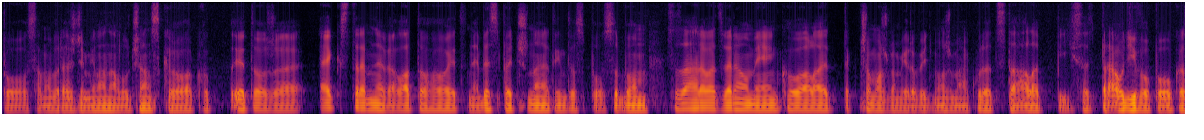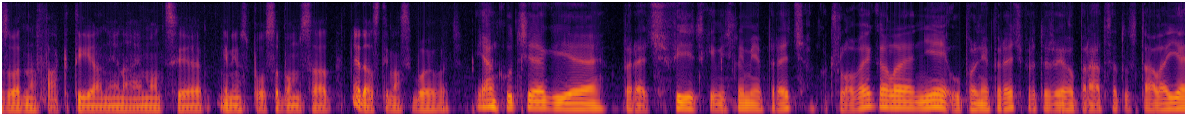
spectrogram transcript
po samovražde Milana Lučanského. Ako je to, že extrémne veľa toho, je to nebezpečné týmto spôsobom sa zahrávať s verejnou mienkou, ale tak čo môžeme my robiť? Môžeme akurát stále písať pravdivo, poukazovať na fakty a nie na emócie. Iným spôsobom sa nedá s tým asi bojovať. Jan Kuciak je preč. Fyzicky myslím je preč ako človek, ale nie je úplne preč, pretože jeho práca tu stále je.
